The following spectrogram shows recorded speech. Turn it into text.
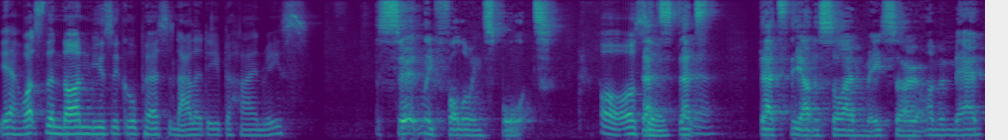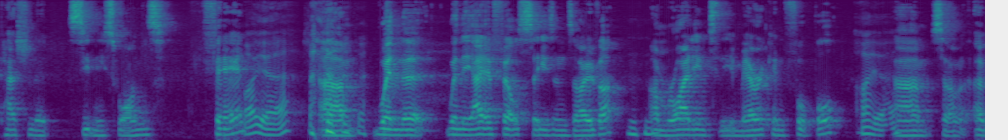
yeah, what's the non-musical personality behind Reese? Certainly following sports. Oh, awesome! That's that's Yeah. that's the other side of me. So I'm a mad, passionate Sydney Swans fan. Oh yeah. um, when the when the AFL season's over, Mm-hmm. I'm right into the American football. oh yeah. Um, so I'm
